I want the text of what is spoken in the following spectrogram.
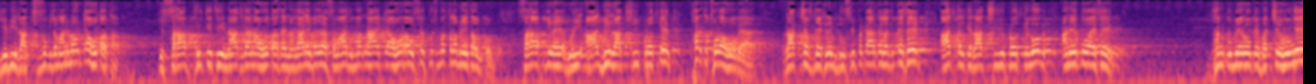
ये भी राक्षसों के जमाने में और क्या होता था कि शराब खुलती थी, नाच गाना होता था, नगाड़े बज रहा, समाज मर रहा है, क्या हो रहा है, उससे कुछ मतलब नहीं था उनको। शराब पी रहे वही आज भी राक्षसी प्रोत के फ़र्क थोड़ा हो गया है। राक्षस देखने में दूसरी प्रकार के लगते थे। आजकल के राक्षसी प्रोत के लोग अनेकों ऐसे धन कुमेरों के बच्चे होंगे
